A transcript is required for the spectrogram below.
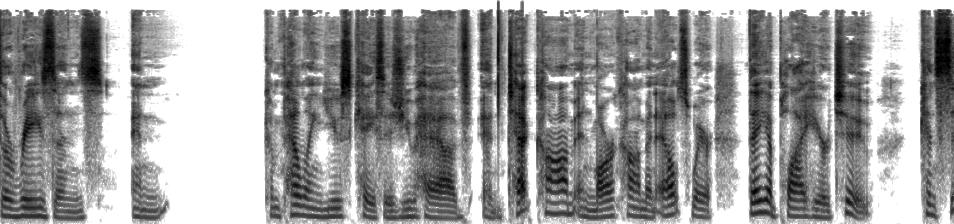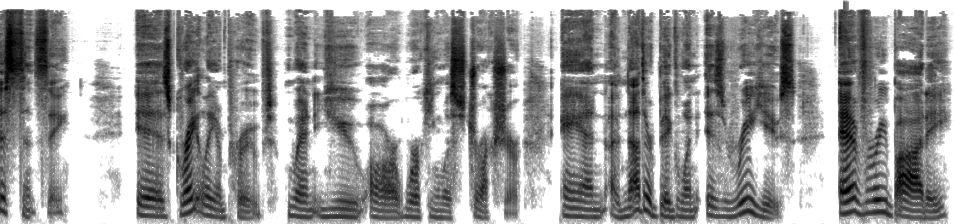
the reasons and compelling use cases you have in TechCom and Marcom and elsewhere, they apply here too. Consistency is greatly improved when you are working with structure. And another big one is reuse. Everybody,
